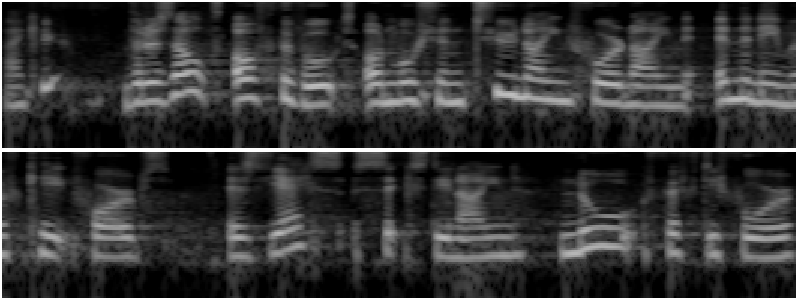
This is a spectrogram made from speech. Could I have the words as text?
Thank you. The result of the vote on motion 2949 in the name of Kate Forbes is yes 69, no 54.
